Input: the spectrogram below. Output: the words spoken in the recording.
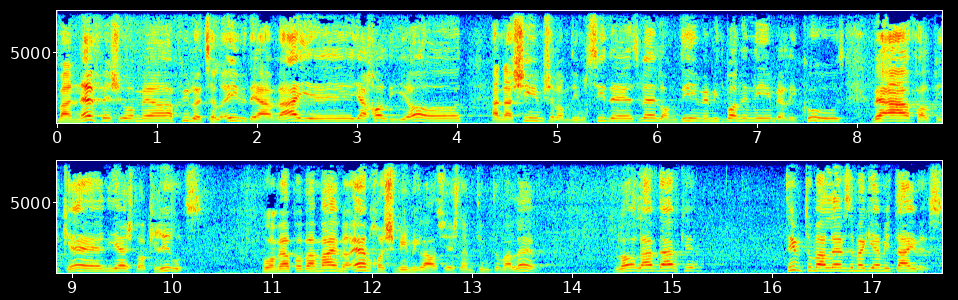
בנפש הוא אומר, אפילו אצל עבדי הוויה יכול להיות אנשים שלומדים חסידס ולומדים ומתבוננים בליכוס, ואף על פי כן יש לו קרירוס. הוא אומר פה במיימר, הם חושבים בגלל שיש להם טמטום הלב. לא, לאו דווקא. טמטום הלב זה מגיע מתאוות.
